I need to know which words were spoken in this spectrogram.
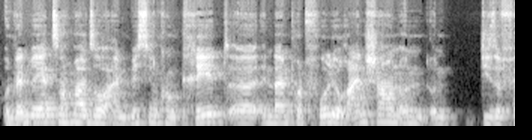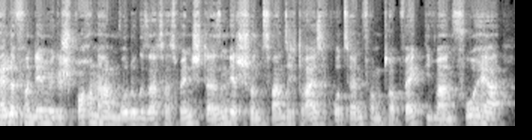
Und wenn wir jetzt nochmal so ein bisschen konkret äh, in dein Portfolio reinschauen und, und diese Fälle, von denen wir gesprochen haben, wo du gesagt hast, Mensch, da sind jetzt schon 20, 30 Prozent vom Top weg, die waren vorher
